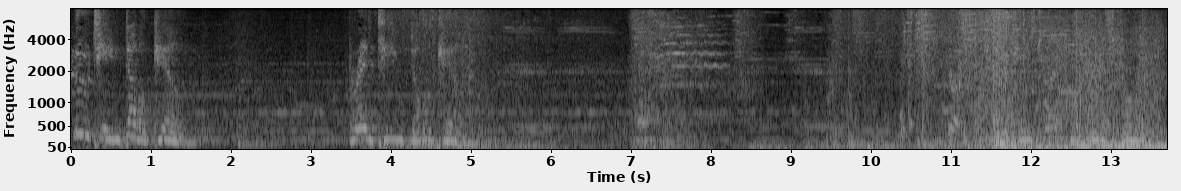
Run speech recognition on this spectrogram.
Blue team double kill. Red team double kill. Blue team's turret has been destroyed.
